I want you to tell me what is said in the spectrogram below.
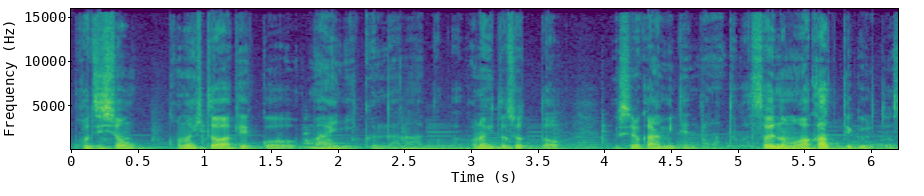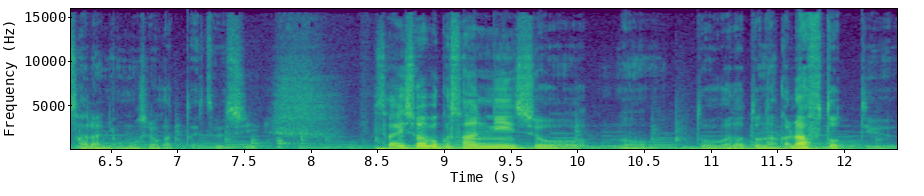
ポジションこの人は結構前に行くんだなとかこの人ちょっと後ろから見てんだなとかそういうのも分かってくるとさらに面白かったりするし最初は僕三人称の動画だとなんかラフトっていう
